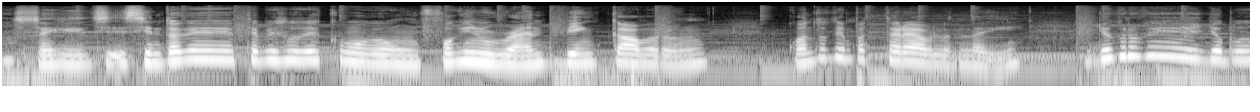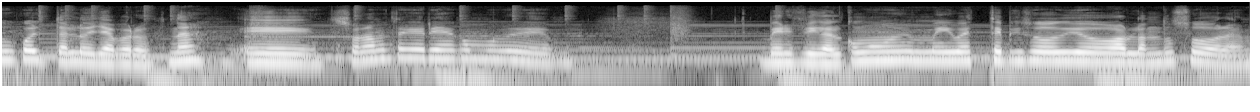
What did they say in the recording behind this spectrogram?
no sé, si- siento que este episodio es como un fucking rant bien cabrón. ¿Cuánto tiempo estaré hablando aquí? Yo creo que yo puedo cortarlo ya, pero nada, eh, solamente quería como que verificar cómo me iba este episodio hablando sola.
